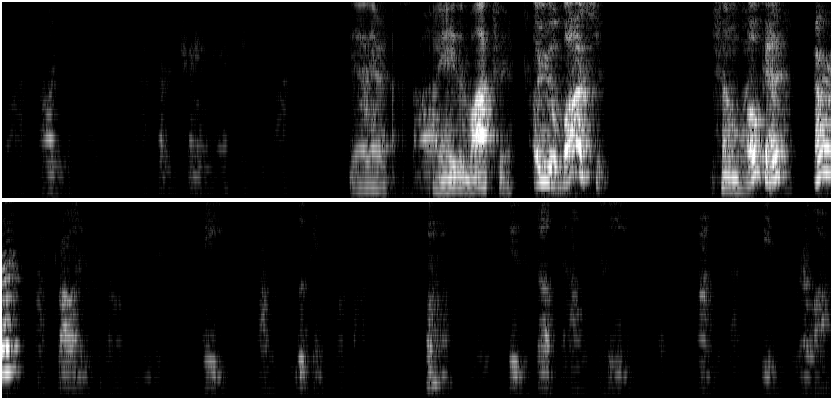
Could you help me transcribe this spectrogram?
so I saw your stuff and I started training at FHU boxing. Yeah, I there. saw, Oh yeah, he's a boxer. Are you a boxer? Somewhat. Okay. All right. I saw his stuff on their page. I was looking for a boxer, Uh-huh. and it was his stuff that I was seeing at the time, which I didn't realize.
